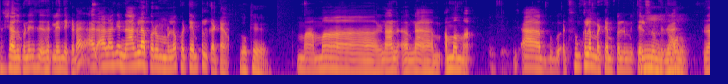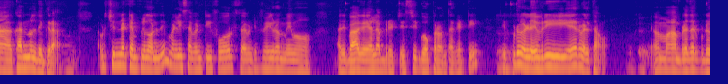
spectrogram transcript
చదువుకునేది సెటిల్ అయింది ఇక్కడ. అలా- అలాగే నాగలాపురంలో ఒక టెంపుల్ కట్టాం. ఓకే. మా అమ్మ నాన్న నా అమ్మమ్మ. సుంకలమ్మ టెంపుల్ మీకు తెలిసి ఉంటుంది. నా కర్నూలు దగ్గర. అప్పుడు చిన్న టెంపుల్గా ఉంది మళ్ళీ సెవెంటీ ఫోర్ సెవెంటీ ఫైవ్లో మేము అది బాగా ఎలాబరేట్ చేసి గోపురం అంతా ఇప్పుడు ఎవ్రీ ఇయర్ వెళ్తాం. మా బ్రదర్ ఇప్పుడు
